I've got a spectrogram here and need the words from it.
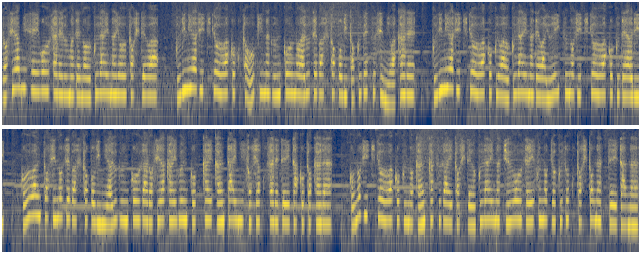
ロシアに併合されるまでのウクライナ領としては、クリミア自治共和国と大きな軍港のあるセバストポリ特別市に分かれ、クリミア自治共和国はウクライナでは唯一の自治共和国であり、港湾都市のセバストポリにある軍港がロシア海軍黒海艦隊に租借されていたことから、この自治共和国の管轄外としてウクライナ中央政府の直属都市となっていたな。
